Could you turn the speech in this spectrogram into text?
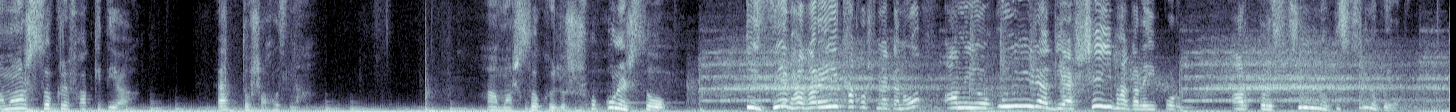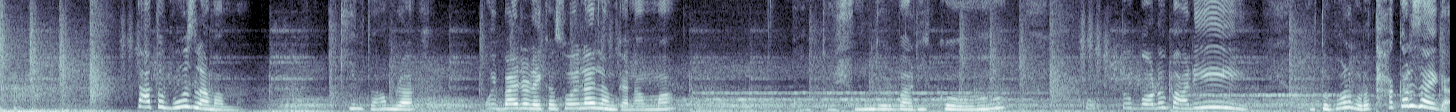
আমার চোখরে ফাঁকি দিয়া এত সহজ না। আমার চোখ হইল শকুনের চোখ। তুই যে ভাগারেই থাকস না কেন, আমিও উইরা গিয়া সেই ভাগারেই পড়ব। আর তোর ছিন্ন বিচ্ছিন্ন করে দেব। তা তো বুঝলাম, আম্মা। কিন্তু আমরা ওই বাইরে রেখা চইলাইলাম কেন, আম্মা? কত সুন্দর বাড়ি কো কত বড় বাড়ি। কত বড় বড় থাকার জায়গা।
